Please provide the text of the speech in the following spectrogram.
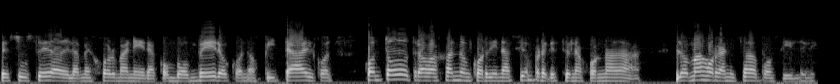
se suceda de la mejor manera, con bomberos, con hospital, con, con todo trabajando en coordinación para que sea una jornada lo más organizada posible.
